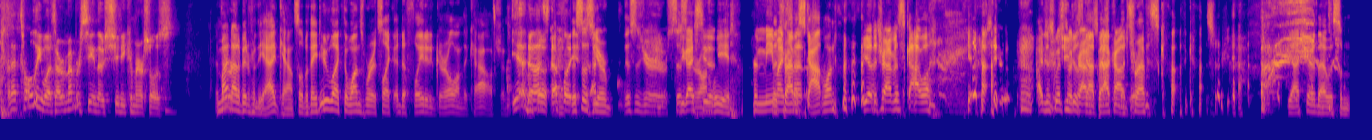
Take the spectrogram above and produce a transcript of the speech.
But that totally was. I remember seeing those shitty commercials. It might not have been from the ad council, but they do like the ones where it's like a deflated girl on the couch. And Yeah, no, that's definitely. this is your this is your sister guys see on the- weed. The meme The I Travis sent- Scott one. Yeah, the Travis Scott one. Yeah, I just went she to a just Travis got back Scott from the. Travis Scott concert. Yeah, yeah, I shared that with some.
